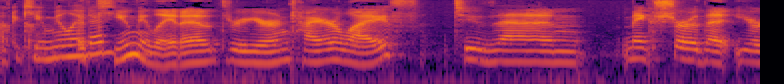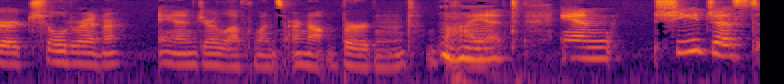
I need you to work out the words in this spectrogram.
Accumulated? accumulated through your entire life to then make sure that your children and your loved ones are not burdened by mm-hmm. it. And she just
